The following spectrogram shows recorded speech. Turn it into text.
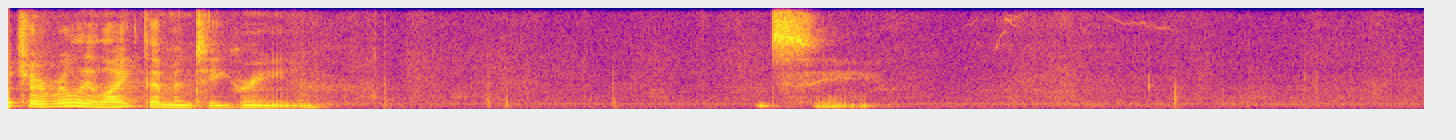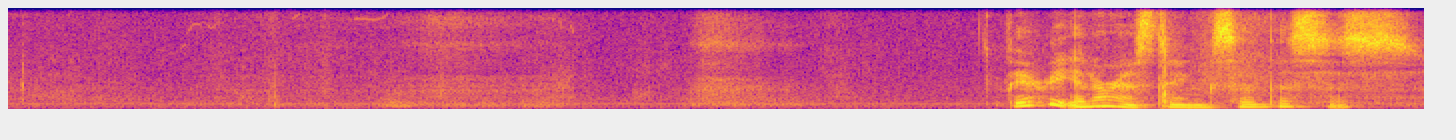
Which I really like the minty green. Let's see. Very interesting. So this is,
